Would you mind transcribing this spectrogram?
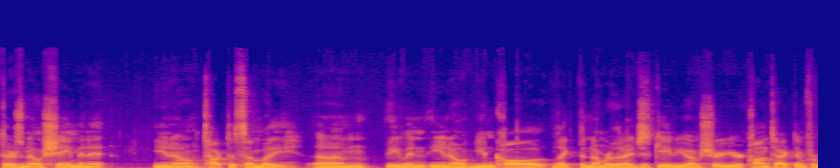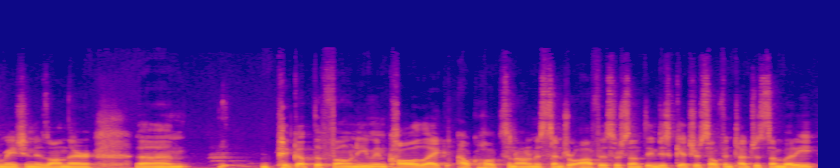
There's no shame in it you know? Talk to somebody. Um, even you know you can call like the number that i just gave you. I'm sure your contact information is on there. Um, pick up the phone. Even call like alcoholics anonymous central office or something. Just get yourself in touch with somebody.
